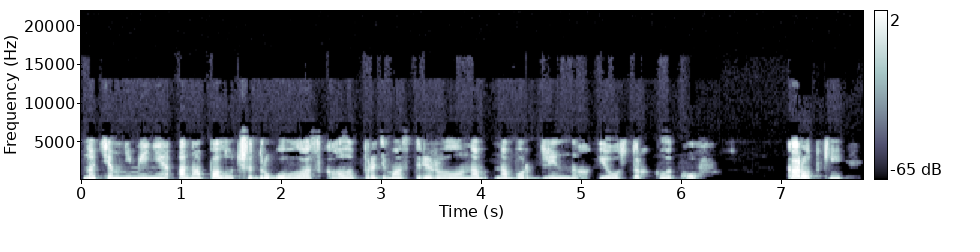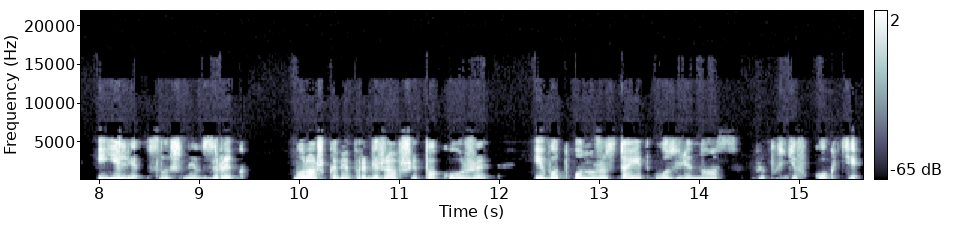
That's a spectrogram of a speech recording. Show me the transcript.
Но, тем не менее, она получше другого оскала продемонстрировала нам набор длинных и острых клыков. Короткий и еле слышный взрык, мурашками пробежавший по коже, и вот он уже стоит возле нас, выпустив когти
